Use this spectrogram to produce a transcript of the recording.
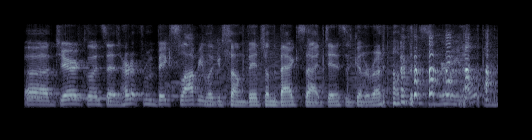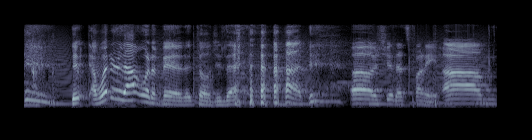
Uh, Jared Clint says, "Heard it from a big sloppy looking some bitch on the backside. Dennis is gonna run off the screen." I, I wonder who that would have been that told you that. oh shit, that's funny. Um,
